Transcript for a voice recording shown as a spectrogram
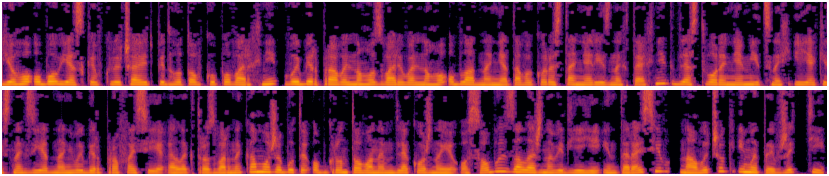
Його обов'язки включають підготовку поверхні, вибір правильного зварювального обладнання та використання різних технік для створення міцних і якісних з'єднань. Вибір професії електрозварника може бути обґрунтованим для кожної особи залежно від її інтересів, навичок і мети в житті.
